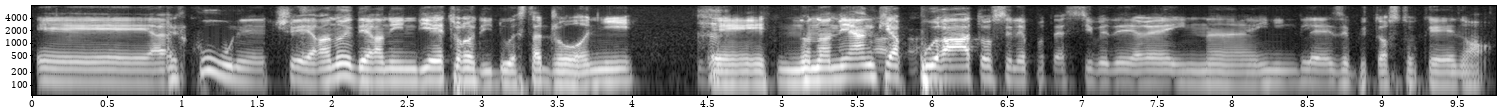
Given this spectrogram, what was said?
e alcune c'erano ed erano indietro di due stagioni e non ho neanche appurato se le potessi vedere in, in inglese piuttosto che no.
